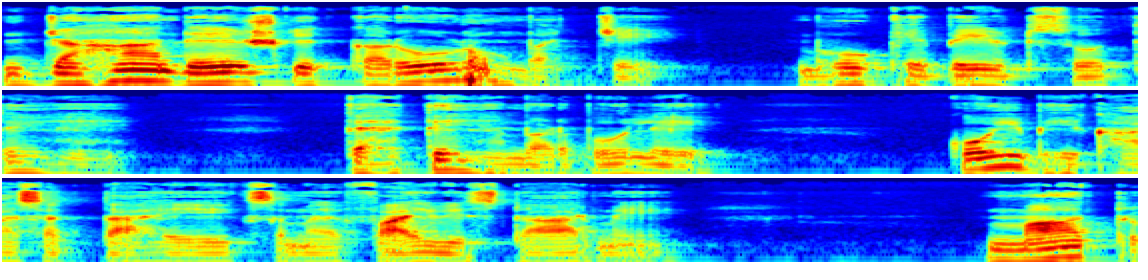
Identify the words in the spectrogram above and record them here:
जहाँ देश के करोड़ों बच्चे भूखे पेट सोते हैं, कहते हैं बड़बोले, कोई भी खा सकता है एक समय फाइव स्टार में, मात्र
